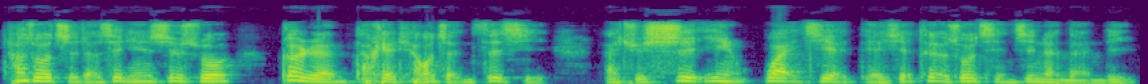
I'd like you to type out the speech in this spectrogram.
它所指的事情是说，个人他可以调整自己来去适应外界的一些特殊情境的能力。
